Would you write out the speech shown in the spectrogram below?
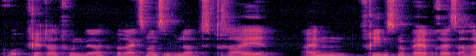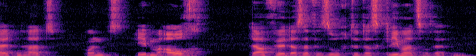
Greta Thunberg bereits 1903 einen Friedensnobelpreis erhalten hat und eben auch dafür, dass er versuchte, das Klima zu retten.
